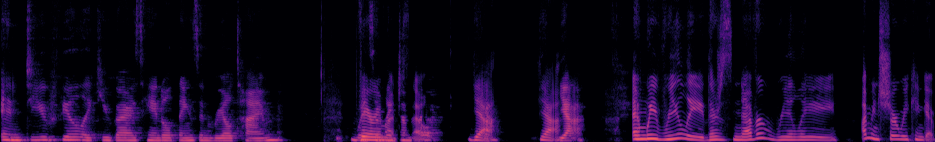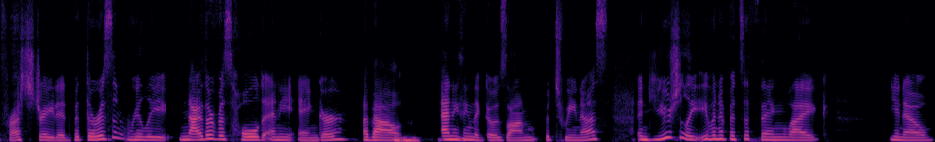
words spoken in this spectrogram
And do you feel like you guys handle things in real time? Very much so yeah. Yeah. Yeah. And we really, there's never really, I mean, sure, we can get frustrated, but there isn't really, neither of us hold any anger about mm-hmm. anything that goes on between us. And usually, even if it's a thing like, you know,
